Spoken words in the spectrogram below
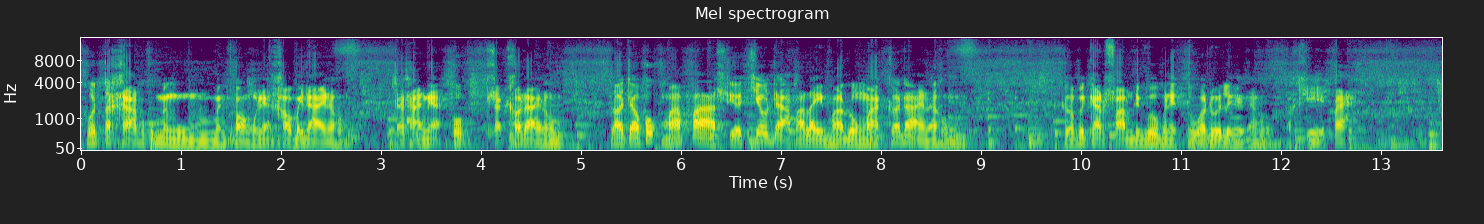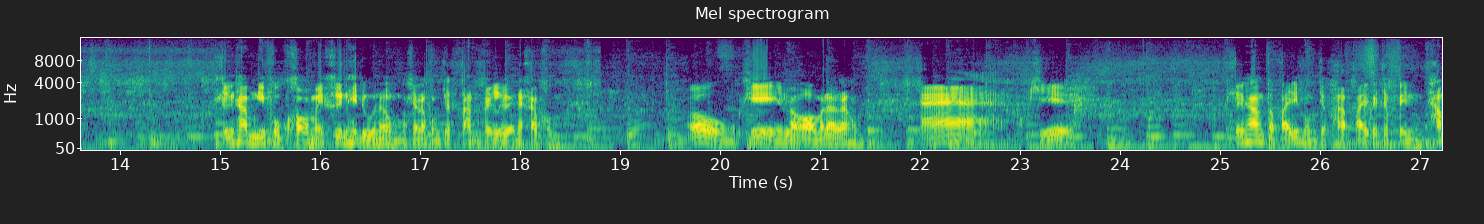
เพราะตะขาบพวกแมงมุมแมงป่องพวกเนี้ยเข้าไม่ได้นะผม แต่ทางเนี้ยพวกสัตว์เข้าได้นะผมเราจะเอาพวกหมาป่าเสือเขี้ยวดาบอะไรมาลงมาก็ได้นะผมถือว่าเป็นการฟาร์มเดวิลไปในตัวด้วยเลยนะผมโอเคไปซึ่งถ้ำนี้ผมขอไม่ขึ้นให้ดูนะผมเพราะฉะนั้นผมจะตัดไปเลยนะครับผม โอเค เราออกมาได้แล้วผมอ่าโอเค ซึ่งถ้ำต่อไปที่ผมจะพาไปก็จะเป็นถ้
